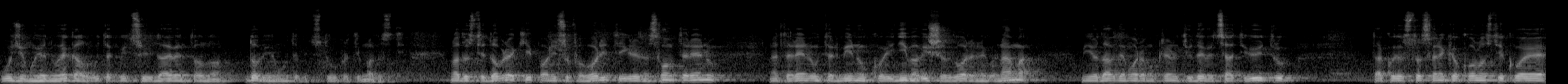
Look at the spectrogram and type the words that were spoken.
uđemo u jednu egalnu utakmicu i da eventualno dobijemo utakmicu tu protiv mladosti. Mladost je dobra ekipa, oni su favoriti, igraju na svom terenu, na terenu u terminu koji njima više odgovara nego nama. Mi odavde moramo krenuti u 9 sati ujutru, Tako da su to sve neke okolnosti koje,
